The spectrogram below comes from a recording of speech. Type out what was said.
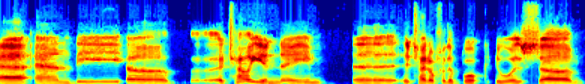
and the Italian name, the title for the book, it was. Um,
